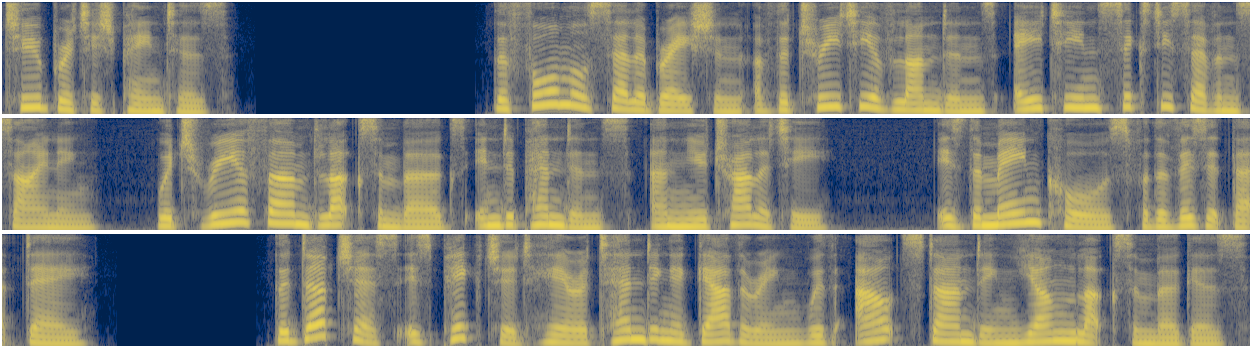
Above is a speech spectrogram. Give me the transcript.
two British painters. The formal celebration of the Treaty of London's 1867 signing, which reaffirmed Luxembourg's independence and neutrality, is the main cause for the visit that day. The Duchess is pictured here attending a gathering with outstanding young Luxembourgers.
